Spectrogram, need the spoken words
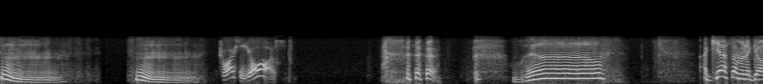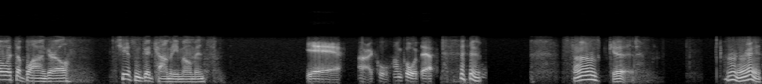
Hmm. Hmm. Choice is yours. well, I guess I'm going to go with the blonde girl. She has some good comedy moments. Yeah. All right, cool. I'm cool with that. Sounds good. All right.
